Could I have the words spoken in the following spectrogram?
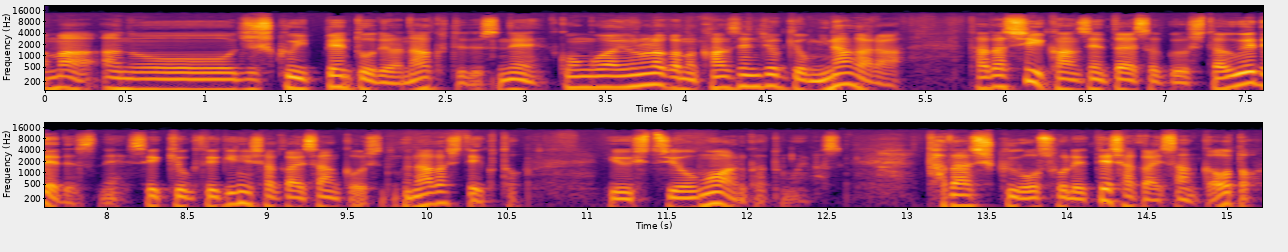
まあ、あの自粛一辺倒ではなくてですね今後は世の中の感染状況を見ながら正しい感染対策をした上でですね積極的に社会参加を促していくという必要もあるかと思います。正しく恐れて社会参加をと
